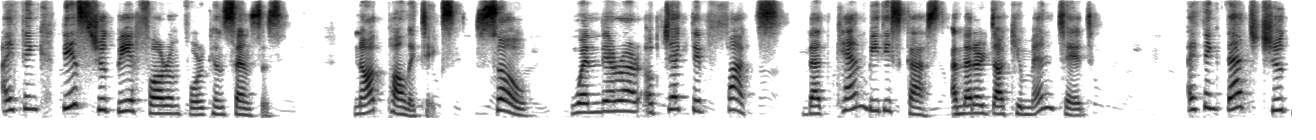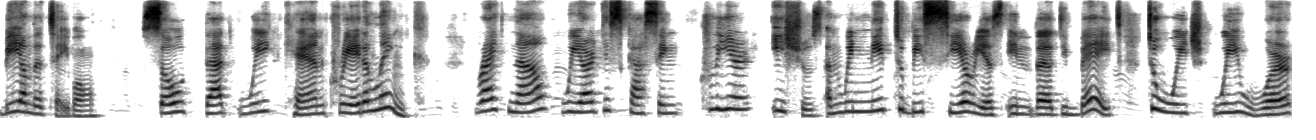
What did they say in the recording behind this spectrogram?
I think this should be a forum for consensus, not politics. So when there are objective facts that can be discussed and that are documented, I think that should be on the table so that we can create a link Right now, we are discussing clear issues and we need to be serious in the debate to which we were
